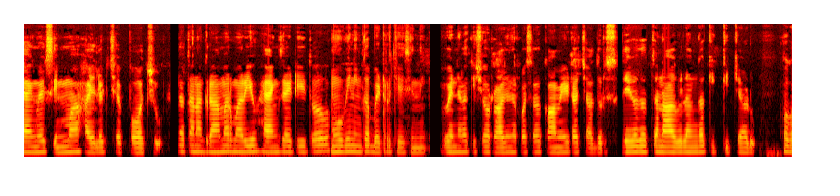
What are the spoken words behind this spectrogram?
language cinema highlight చెప్పవచ్చు. తన గ్రామర్ మరియు యాంగ్జైటీతో మూవీని ఇంకా బెటర్ చేసింది. వెన్నెల కిషోర్ రాజేంద్ర ప్రసాద్ కామెడీ టచ్ అదుర్స్ దేవదత్త నాగులంగా కిక్ ఇచ్చాడు ఒక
